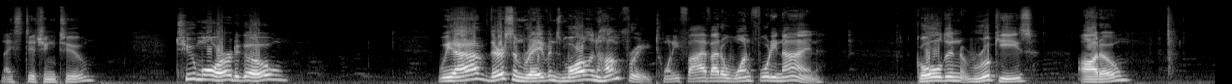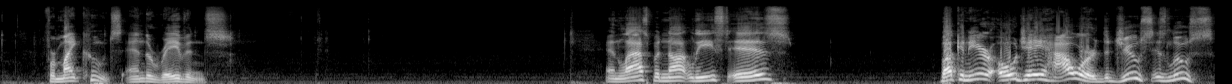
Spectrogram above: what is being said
Nice stitching too. Two more to go. We have, there's some Ravens. Marlon Humphrey, 25 out of 149. Golden Rookies auto for Mike Kuntz and the Ravens. And last but not least is Buccaneer O.J. Howard. The juice is loose.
